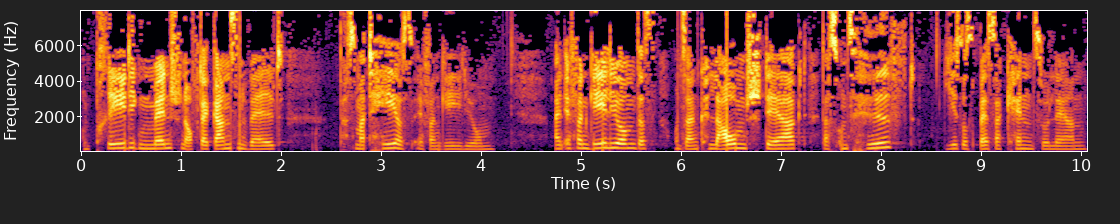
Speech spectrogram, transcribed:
und predigen Menschen auf der ganzen Welt das Matthäus-Evangelium. Ein Evangelium, das unseren Glauben stärkt, das uns hilft, Jesus besser kennenzulernen.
